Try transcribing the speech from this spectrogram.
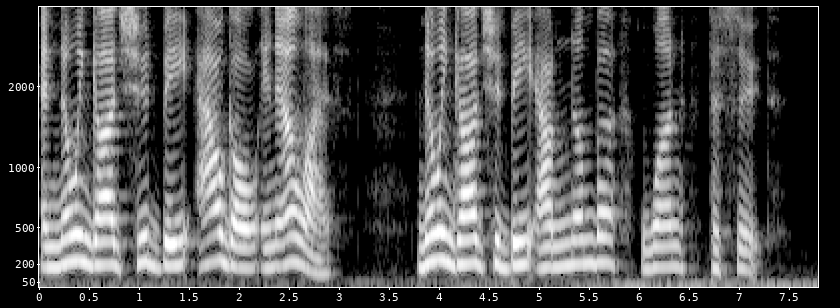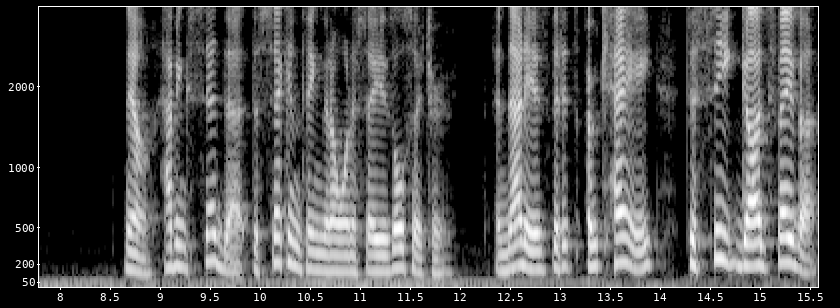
And knowing God should be our goal in our lives. Knowing God should be our number one pursuit. Now, having said that, the second thing that I want to say is also true, and that is that it's okay to seek God's favor.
